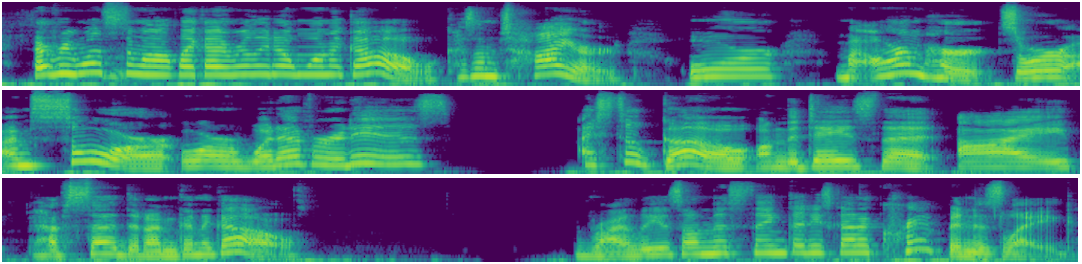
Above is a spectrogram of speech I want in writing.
Every once in a while like I really don't want to go cuz I'm tired or my arm hurts or I'm sore or whatever it is. I still go on the days that I have said that I'm going to go. Riley is on this thing that he's got a cramp in his leg.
